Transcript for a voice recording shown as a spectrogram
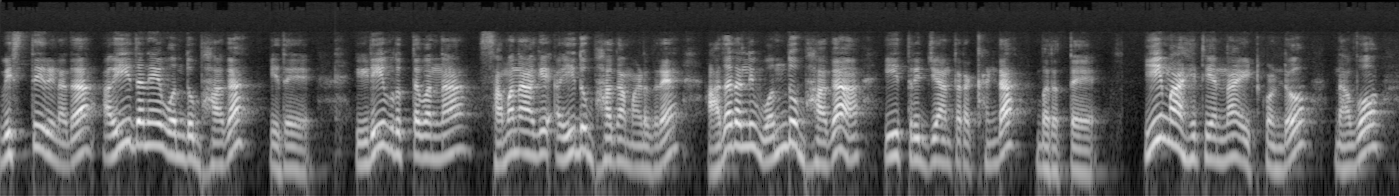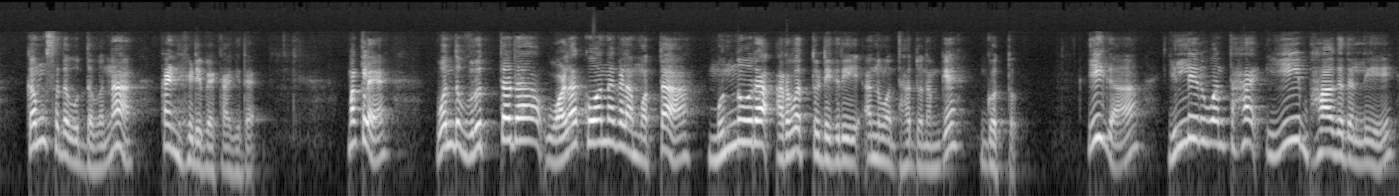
ವಿಸ್ತೀರ್ಣದ ಐದನೇ ಒಂದು ಭಾಗ ಇದೆ. ಇಡೀ ವೃತ್ತವನ್ನ ಸಮನಾಗಿ ಐದು ಭಾಗ ಮಾಡಿದ್ರೆ ಅದರಲ್ಲಿ ಒಂದು ಭಾಗ ಈ ತ್ರಿಜ್ಯಾಂತರ ಖಂಡ ಬರುತ್ತೆ. ಈ ಮಾಹಿತಿಯನ್ನ ಇಟ್ಕೊಂಡು ನಾವು ಕಂಸದ ಉದ್ದವನ್ನ ಕಂಡುಹಿಡಿಬೇಕಾಗಿದೆ. ಮಕ್ಕಳೇ ಒಂದು ವೃತ್ತದ ಒಳಕೋನಗಳ ಮೊತ್ತ ಮುನ್ನೂರ ಅರವತ್ತು ಡಿಗ್ರಿ ಅನ್ನುವಂತಹದ್ದು ನಮಗೆ ಗೊತ್ತು. ಈಗ ಇಲ್ಲಿರುವಂತಹ ಈ ಭಾಗದಲ್ಲಿ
